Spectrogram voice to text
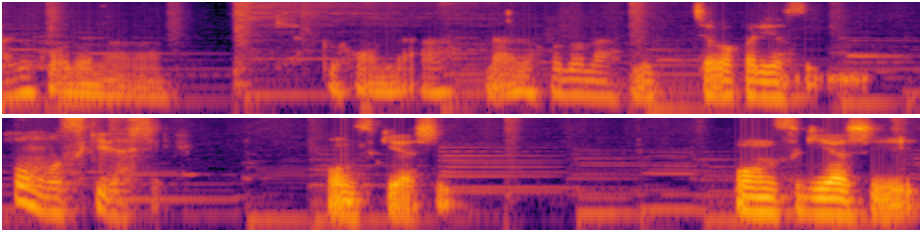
なるほどな。脚本な。なるほどな。めっちゃわかりやすい。本も好きだし。本好きやし。本好きやし、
